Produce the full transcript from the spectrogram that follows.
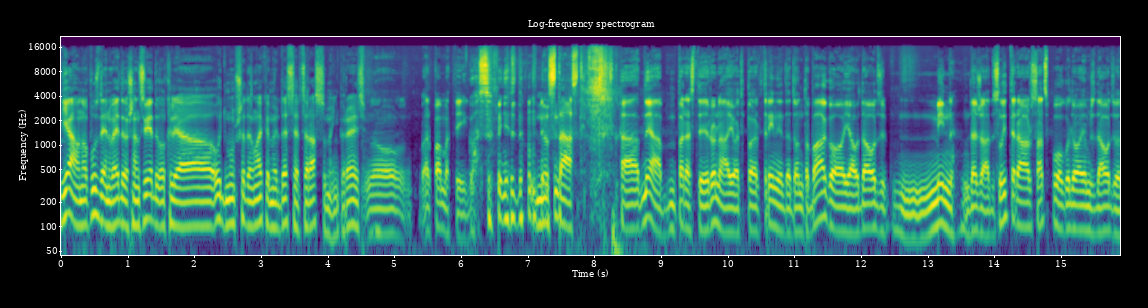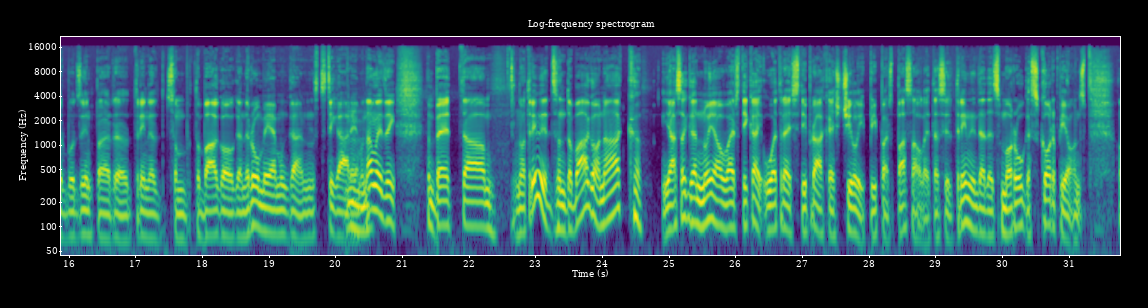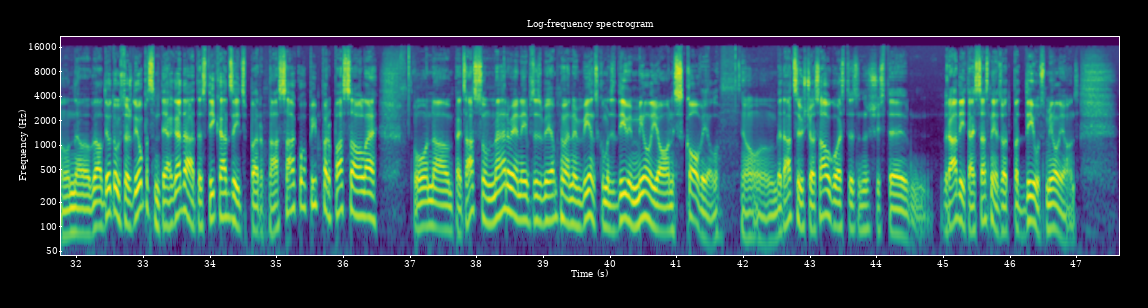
Jā, no pusdienu veidošanas viedokļa, Uģi, mums šodien laikam ir deserts ar asumiņu. Pareizi. No, ar pamatīgu asumiņu, es domāju. Nu, stāsti. uh, jā, parasti runājot par Trinidad un Tobago, jau daudzi min dažādus literārus atspoguļojumus. Daudz varbūt zina par Trinidad un Tobago gan rumiem, gan cigāriem mm. un tam līdzīgi. Bet um, no Trinidad un Tobago nāk Jāsaka, gan nu jau vairs tikai otrais stiprākais čili pipars pasaulē. Tas ir Trinidadas Moruga skorpions. Un uh, vēl 2012. gadā tas tika atzīts par asāko piparu pasaulē. Un uh, pēc asuma mērvienības tas bija apmēram 1,2 miljoni skovilu. Bet atsevišķos augos tas, šis rādītājs sasniedzot pat 2 miljonus.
